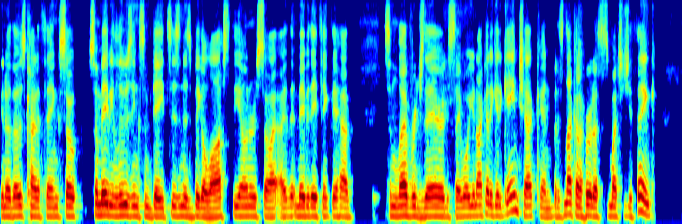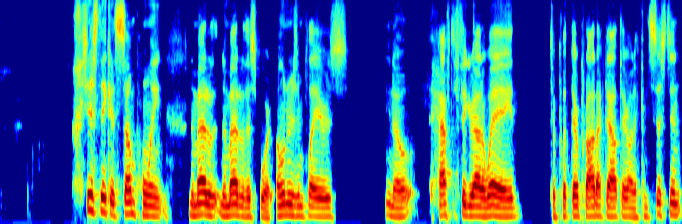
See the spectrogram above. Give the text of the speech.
You know those kind of things. So so maybe losing some dates isn't as big a loss to the owners. So I, I maybe they think they have some leverage there to say, well, you're not going to get a game check, and but it's not going to hurt us as much as you think. I just think at some point no matter no matter the sport, owners and players, you know, have to figure out a way to put their product out there on a consistent,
